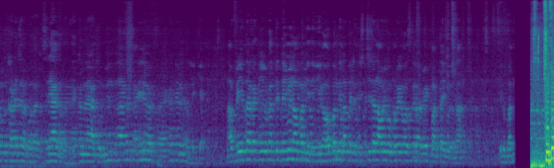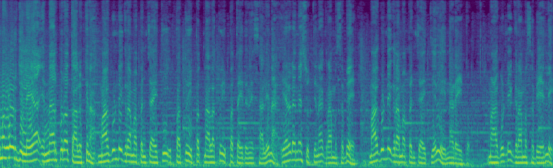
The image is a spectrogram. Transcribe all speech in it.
ಹೋಗಿ ಕಾಟಾಚಾರಕ್ಕೆ ಹೋದಾಗ ಸರಿ ಆಗಲ್ಲ ಯಾಕಂದ್ರೆ ಅದು ಮುಂದಿನ ಕರೀಲೇಬೇಕು ಯಾಕಂತ ಹೇಳಿದ್ರೆ ನಾವು ಫ್ರೀ ಇದ್ದಾಗ ನೀವು ಕಂತ ಟೈಮಿಗೆ ನಾವು ಬಂದಿದ್ದೀವಿ. ಈಗ ಅವ್ರು ಬಂದಿಲ್ಲ ಅಂತ ಹೇಳಿದ್ರೆ ಇಷ್ಟು ಜನ ಅವರಿಗೆ ಒಬ್ಬರಿಗೋಸ್ಕರ ವೇಟ್ ಮಾಡ್ತಾ ಇದ್ದೀವಲ್ಲ. ಇದು ಬಂದ ಚಿಕ್ಕಮಗಳೂರು ಜಿಲ್ಲೆಯ ಎನ್ಆರ್ಪುರ ತಾಲೂಕಿನ ಮಾಗುಂಡಿ ಗ್ರಾಮ ಪಂಚಾಯಿತಿ ಇಪ್ಪತ್ತು, ಇಪ್ಪತ್ನಾಲ್ಕು, ಇಪ್ಪತ್ತೈದನೇ ಸಾಲಿನ ಎರಡನೇ ಸುತ್ತಿನ ಗ್ರಾಮಸಭೆ ಮಾಗುಂಡಿ ಗ್ರಾಮ ಪಂಚಾಯಿತಿಯಲ್ಲಿ ನಡೆಯಿತು. ಮಾಗುಂಡಿ ಗ್ರಾಮ ಸಭೆಯಲ್ಲಿ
